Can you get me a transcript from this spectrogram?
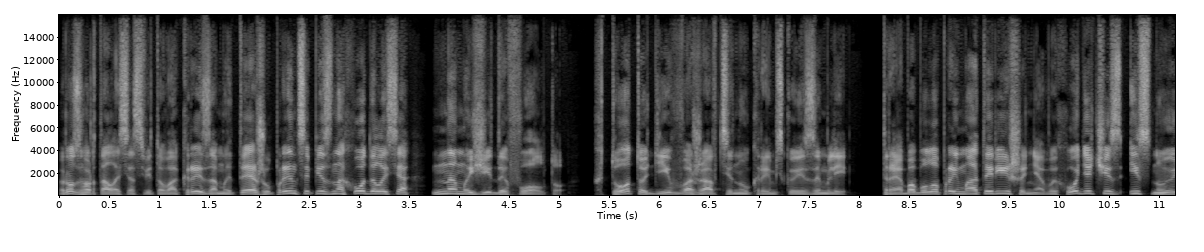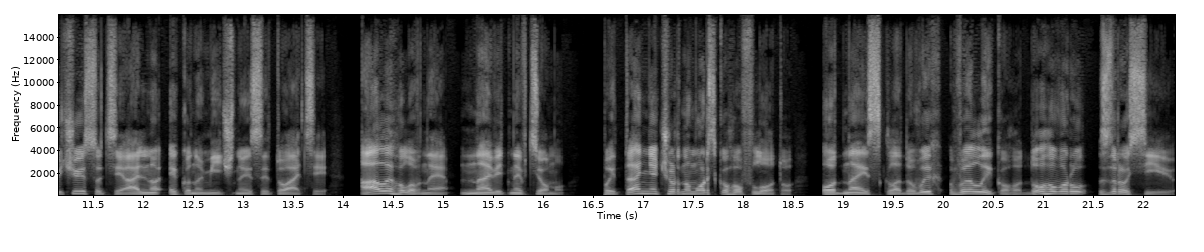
Розгорталася світова криза. Ми теж, у принципі, знаходилися на межі дефолту. Хто тоді вважав ціну кримської землі? Треба було приймати рішення, виходячи з існуючої соціально-економічної ситуації. Але головне навіть не в цьому. Питання Чорноморського флоту одна із складових великого договору з Росією.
